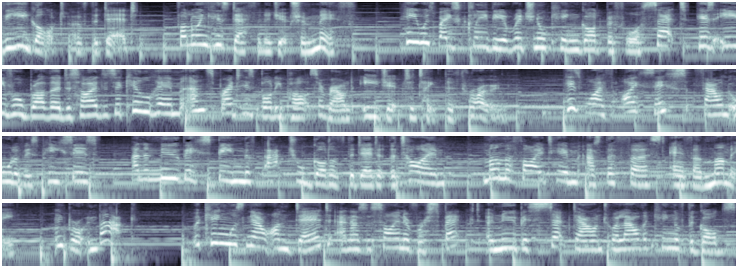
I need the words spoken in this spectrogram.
the god of the dead, following his death in Egyptian myth. He was basically the original king god before Set. His evil brother decided to kill him and spread his body parts around Egypt to take the throne. His wife Isis found all of his pieces, and Anubis, being the actual god of the dead at the time, mummified him as the first ever mummy and brought him back. The king was now undead, and as a sign of respect, Anubis stepped down to allow the king of the gods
